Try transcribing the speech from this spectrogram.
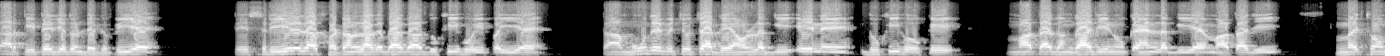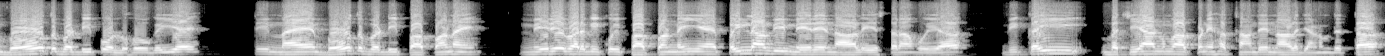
ਧਰਤੀ ਤੇ ਜਦੋਂ ਡਿੱਗ ਪਈ ਹੈ ਤੇ ਸਰੀਰ ਇਹਦਾ ਫਟਣ ਲੱਗਦਾਗਾ, ਦੁਖੀ ਹੋਈ ਪਈ ਹੈ, ਤਾਂ ਮੂੰਹ ਦੇ ਵਿੱਚੋਂ ਝੱਗ ਆਉਣ ਲੱਗੀ, ਇਹਨੇ ਦੁਖੀ ਹੋ ਕੇ ਮਾਤਾ ਗੰਗਾ ਜੀ ਨੂੰ ਕਹਿਣ ਲੱਗੀ ਹੈ, ਮਾਤਾ ਜੀ, ਮੈਥੋਂ ਬਹੁਤ ਵੱਡੀ ਭੁੱਲ ਹੋ ਗਈ ਹੈ। ਤੇ ਮੈਂ ਬਹੁਤ ਵੱਡੀ ਪਾਪਣ ਹੈ ਮੇਰੇ ਵਰਗੀ ਕੋਈ ਪਾਪਣ ਨਹੀਂ ਹੈ ਪਹਿਲਾਂ ਵੀ ਮੇਰੇ ਨਾਲ ਇਸ ਤਰ੍ਹਾਂ ਹੋਇਆ ਵੀ ਕਈ ਬੱਚਿਆਂ ਨੂੰ ਆਪਣੇ ਹੱਥਾਂ ਦੇ ਨਾਲ ਜਨਮ ਦਿੱਤਾ,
